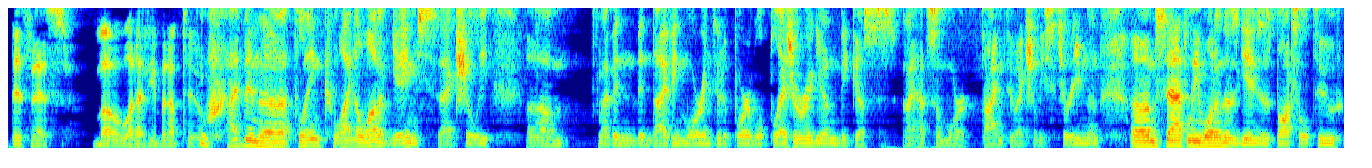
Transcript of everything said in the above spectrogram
business, Mo, what have you been up to? Ooh, I've been uh, playing quite a lot of games actually. Um, I've been been diving more into the portable pleasure again because I had some more time to actually stream them. Um, sadly, one of those games is Boxxle 2,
